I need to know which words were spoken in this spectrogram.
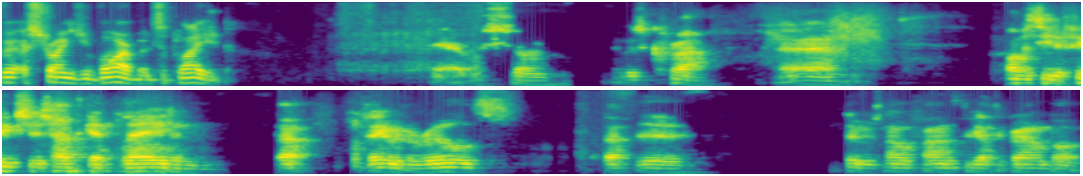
a strange environment to play in. Yeah, it was so it was crap. Um, obviously, the fixtures had to get played, and that they were the rules. That the there was no fans to be at the ground, but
